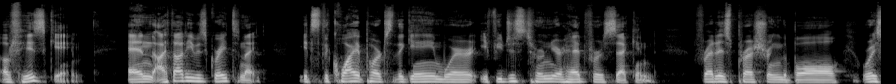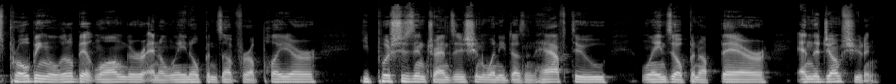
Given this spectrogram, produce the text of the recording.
of his game. And I thought he was great tonight. It's the quiet parts of the game where if you just turn your head for a second, Fred is pressuring the ball or he's probing a little bit longer and a lane opens up for a player. He pushes in transition when he doesn't have to. Lanes open up there and the jump shooting.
